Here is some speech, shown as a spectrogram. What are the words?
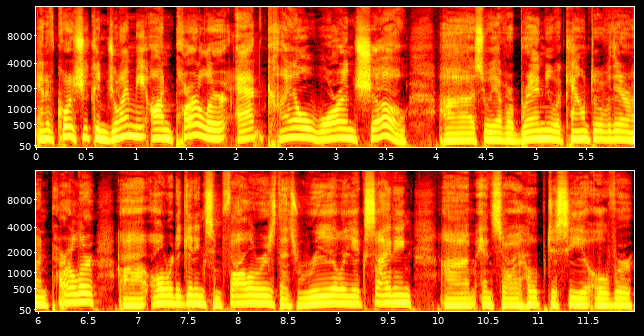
And of course, you can join me on Parler at Kyle Warren Show. Uh, so we have our brand new account over there on Parler Parler. Uh, already getting some followers. That's really exciting. Um, and so I hope to see you over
